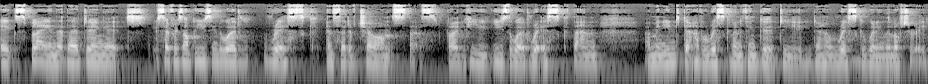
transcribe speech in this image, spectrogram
explain that they're doing it, so for example, using the word risk instead of chance, that's like if you use the word risk, then I mean, you don't have a risk of anything good, do you? You don't have a risk of winning the lottery.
